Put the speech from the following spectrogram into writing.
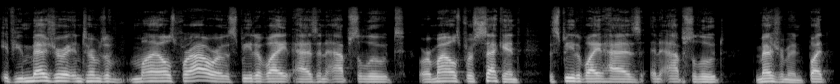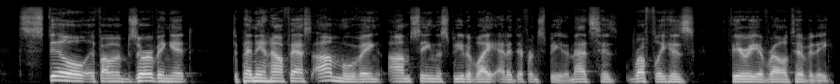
if you measure it in terms of miles per hour, the speed of light has an absolute, or miles per second, the speed of light has an absolute measurement. But still, if I'm observing it, depending on how fast I'm moving, I'm seeing the speed of light at a different speed. And that's his roughly his theory of relativity.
